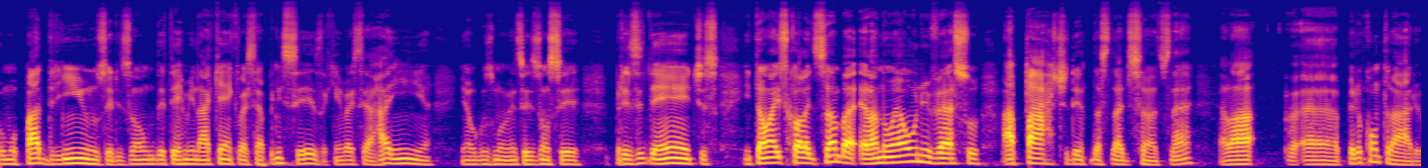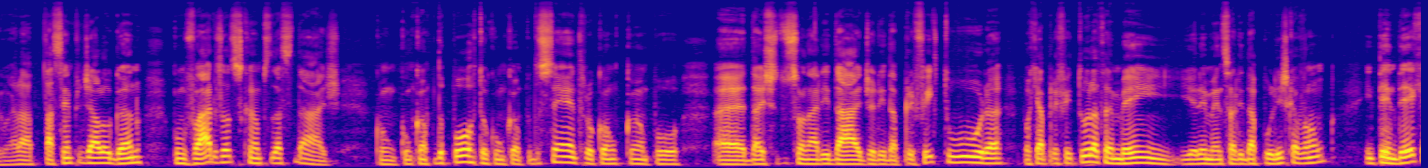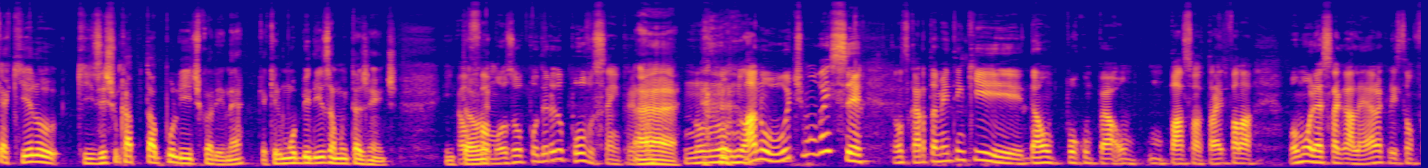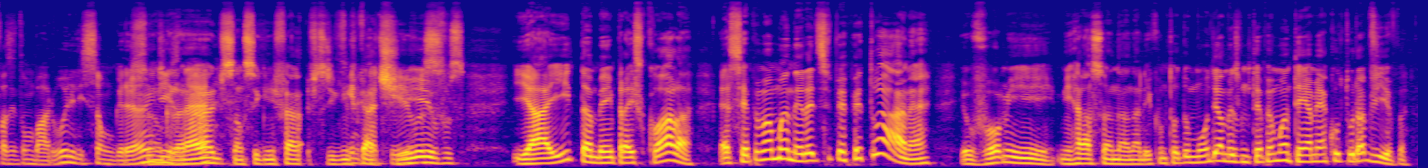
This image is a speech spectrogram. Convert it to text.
como padrinhos, eles vão determinar quem é que vai ser a princesa, quem vai ser a rainha. Em alguns momentos eles vão ser presidentes. Então a escola de samba, ela não é um universo à parte dentro da cidade de Santos, né? Ela, é, pelo contrário, ela está sempre dialogando com vários outros campos da cidade com, com o campo do Porto, com o campo do centro, com o campo é, da institucionalidade ali da prefeitura, porque a prefeitura também e elementos ali da política vão entender que aquilo, que existe um capital político ali, né? Que aquilo mobiliza muita gente. Então, é o então famoso poder do povo sempre, né? É. No, no, lá no último vai ser. Então os caras também tem que dar um pouco um, um, passo atrás e falar, vamos olhar essa galera que eles estão fazendo um barulho, eles são grandes, são né? grandes, né? São significativos. significativos e aí também para a escola é sempre uma maneira de se perpetuar, né? Eu vou me, me relacionando ali com todo mundo e ao mesmo tempo eu mantenho a minha cultura viva.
